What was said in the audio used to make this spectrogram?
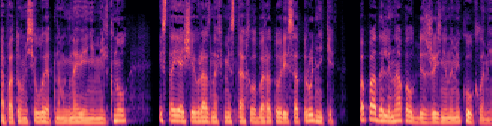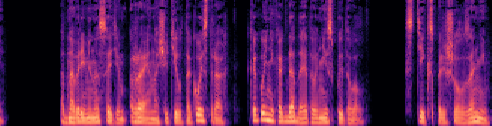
А потом силуэт на мгновение мелькнул, и стоящие в разных местах лаборатории сотрудники попадали на пол безжизненными куклами. Одновременно с этим Райан ощутил такой страх, какой никогда до этого не испытывал. Стикс пришел за ним.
